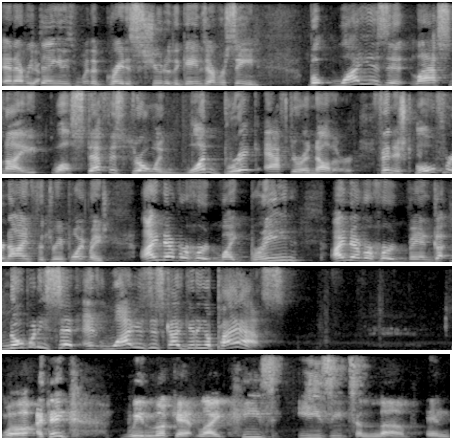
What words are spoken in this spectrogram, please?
and everything, and he's the greatest shooter the game's ever seen. But why is it last night, while Steph is throwing one brick after another, finished 0 for 9 for three point range? I never heard Mike Breen. I never heard Van Gundy. Nobody said, and why is this guy getting a pass? Well, I think we look at like he's easy to love, and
